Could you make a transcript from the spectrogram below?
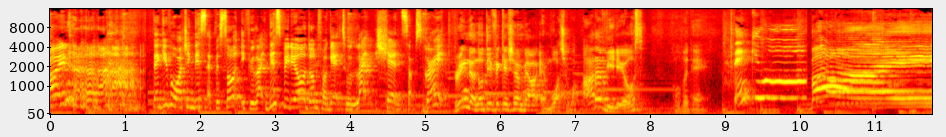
join. Thank you for watching this episode. If you like this video, don't forget to like, share, and subscribe. Ring the notification bell and watch our other videos over there. Thank you. Bye!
